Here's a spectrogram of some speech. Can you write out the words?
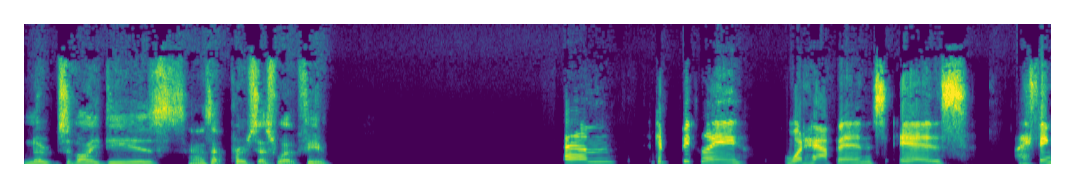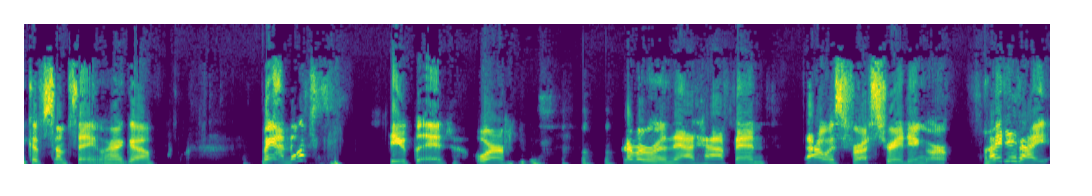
notes of ideas? How does that process work for you? Um, typically what happens is I think of something where I go, man, that's stupid. Or I remember when that happened. That was frustrating. Or why did I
